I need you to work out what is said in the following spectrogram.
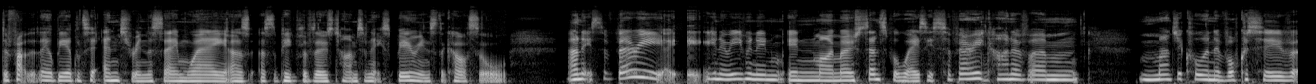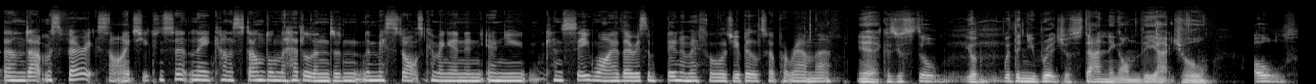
the fact that they'll be able to enter in the same way as, as the people of those times and experience the castle. And it's a very, you know, even in, in my most sensible ways, it's a very kind of um, magical and evocative and atmospheric site, you can certainly kind of stand on the headland and the mist starts coming in, and, and you can see why there is a bit of mythology built up around there. Yeah, because you're still you're with the new bridge. You're standing on the actual old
